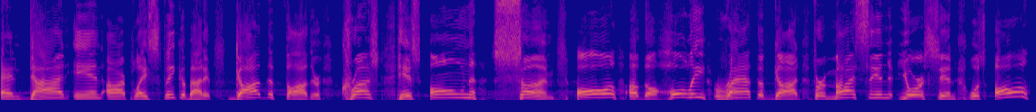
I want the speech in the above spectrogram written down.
and died in our place. Think about it. God the Father crushed his own Son. All of the holy wrath of God for my sin, your sin, was all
